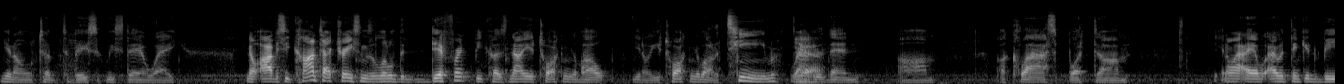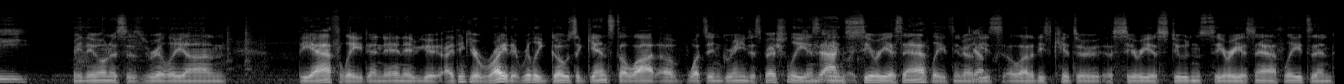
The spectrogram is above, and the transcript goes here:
you know, to, to basically stay away. You know, obviously contact tracing is a little bit different because now you're talking about, you know, you're talking about a team rather Yeah. than um, a class. But, um, you know, I, I would think it'd be, I mean, the onus is really on the athlete, and and it, you, I think you're right. It really goes against a lot of what's ingrained, especially in, in serious athletes. You know, Yep. these a lot of these kids are uh, serious students, serious athletes, and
